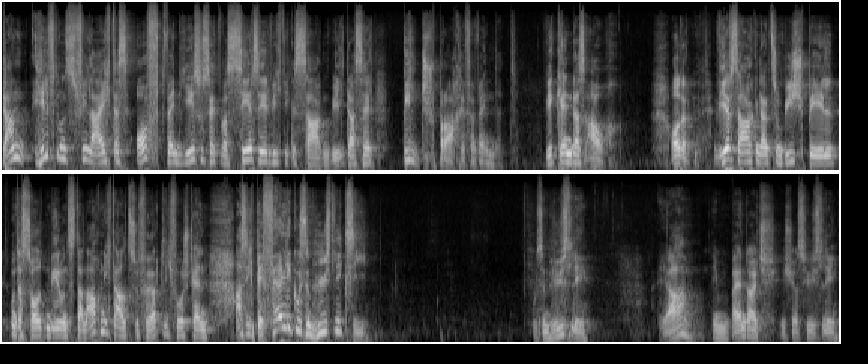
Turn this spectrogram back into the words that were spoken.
dann hilft uns vielleicht, dass oft, wenn Jesus etwas sehr, sehr Wichtiges sagen will, dass er Bildsprache verwendet. Wir kennen das auch. Oder wir sagen dann zum Beispiel, und das sollten wir uns dann auch nicht allzu förmlich vorstellen, also ich bin völlig aus dem Hüsli gsi. Aus dem Hüsli. Ja, im Berndeutsch ist ja das Hüsli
